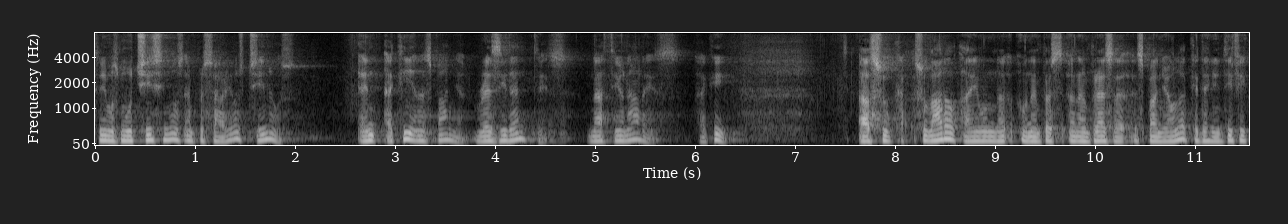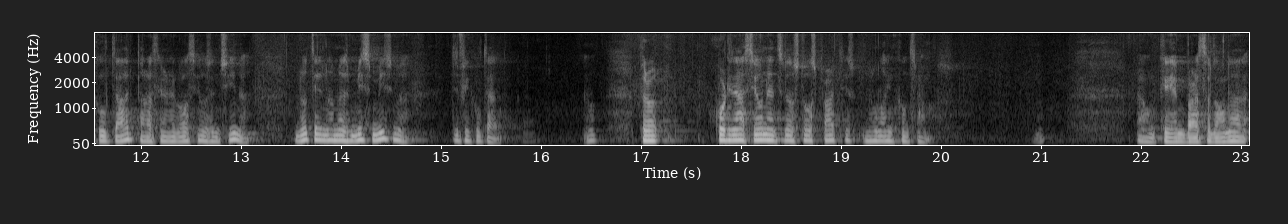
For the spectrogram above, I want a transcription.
Tenemos muchísimos empresarios chinos aquí en España, residentes, nacionales, aquí. A su, lado hay una, empresa, española que tiene dificultad para hacer negocios en China. No tiene la misma dificultad. Pero coordinación entre las dos partes no la encontramos. Aunque en Barcelona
